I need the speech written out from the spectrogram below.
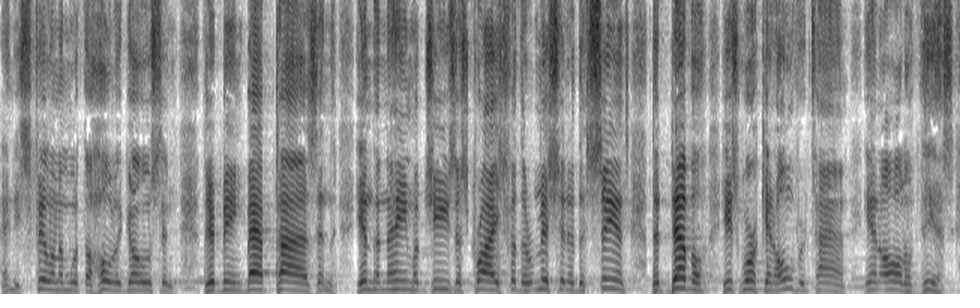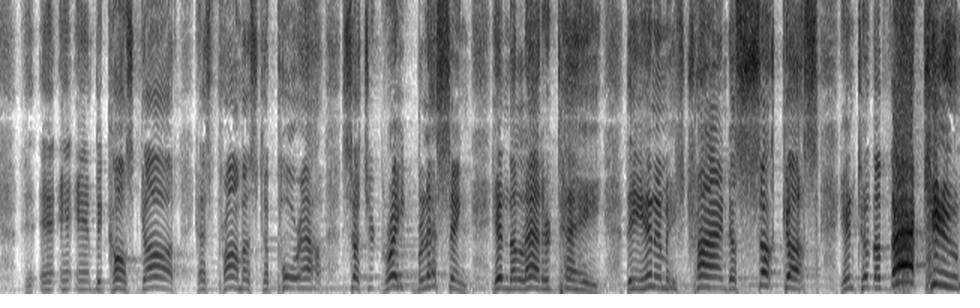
and He's filling them with the Holy Ghost, and they're being baptized in, in the name of Jesus Christ for the remission of the sins. The devil is working overtime in all of this. And, and because God has promised to pour out such a great blessing in the latter day, the enemy's trying to suck us into the vacuum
